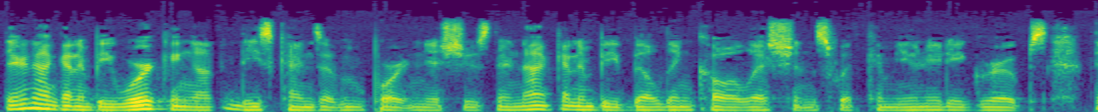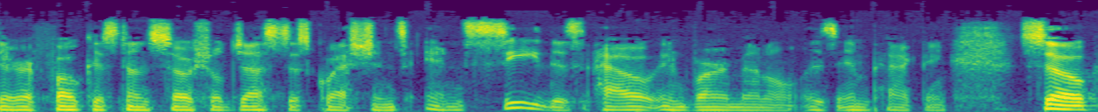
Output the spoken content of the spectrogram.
they're not going to be working on these kinds of important issues. They're not going to be building coalitions with community groups that are focused on social justice questions and see this how environmental is impacting. So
